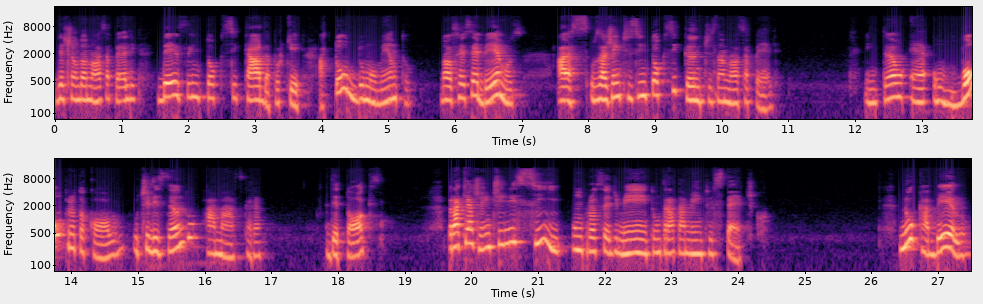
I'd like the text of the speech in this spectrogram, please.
deixando a nossa pele desintoxicada, porque a todo momento nós recebemos as, os agentes intoxicantes na nossa pele. Então, é um bom protocolo utilizando a máscara detox para que a gente inicie um procedimento, um tratamento estético. No cabelo,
